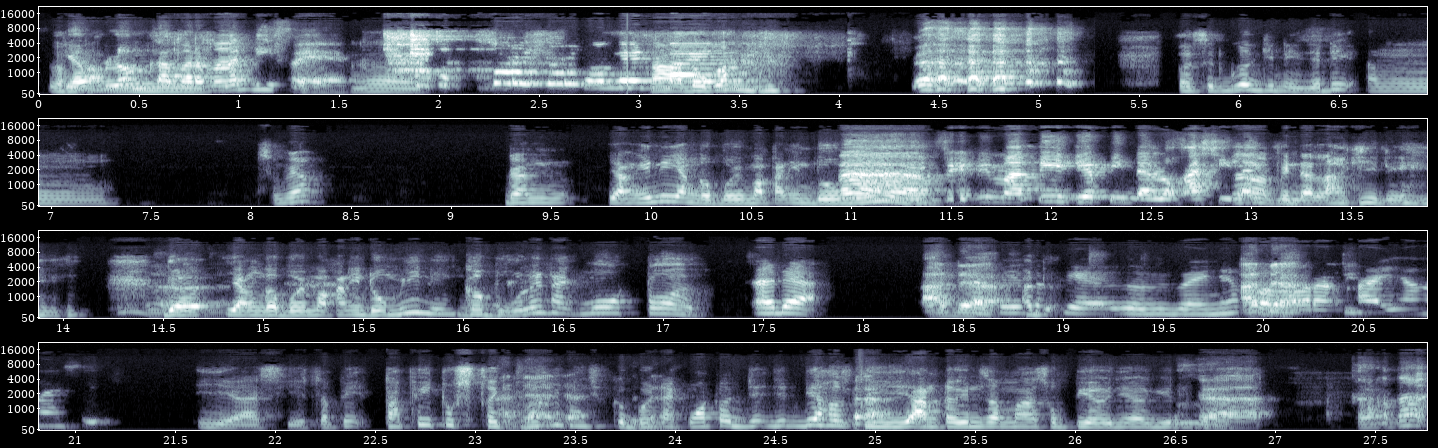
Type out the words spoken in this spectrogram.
Oh, Yang belum kamar mandi, Fer. Hmm. Sorry, sorry. Komen Satu kan. Maksud gue gini, jadi em, sebenarnya dan yang ini yang gak boleh makan Indomie Nah, nih. Feby mati dia pindah lokasi Nah, lagi. pindah lagi nih. Nah, Da- yang gak boleh makan Indomie nih, gak boleh naik motor. Ada. ada. Tapi itu Ada. kayak lebih banyak Ada. kalau orang kaya nggak sih? Iya sih, tapi tapi itu strict Ada, banget boleh Benar. naik motor. Dia, dia harus Enggak. dianterin sama supirnya gitu. Enggak. Karena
